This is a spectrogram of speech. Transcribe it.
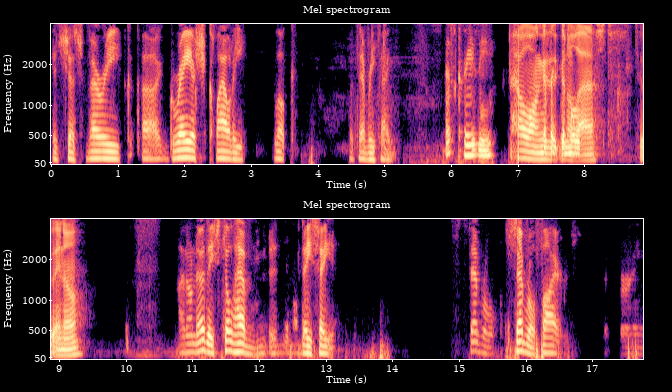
it's just very uh, grayish, cloudy look with everything. That's crazy. How long is it going to last? Do they know? I don't know. They still have. They say several several fires burning.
